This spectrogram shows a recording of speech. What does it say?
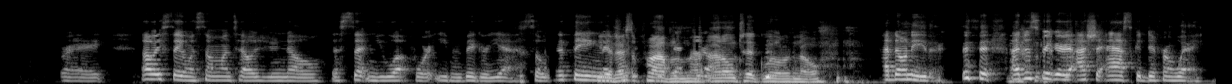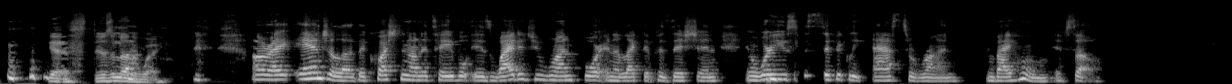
Right. I always say when someone tells you no, that's setting you up for an even bigger yes. So good thing. Yeah, that that's a problem. That I, I don't take well to no. I don't either. I just figured I should ask a different way. yes, there's another way. All right, Angela, the question on the table is why did you run for an elected position and were you specifically asked to run and by whom, if so?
